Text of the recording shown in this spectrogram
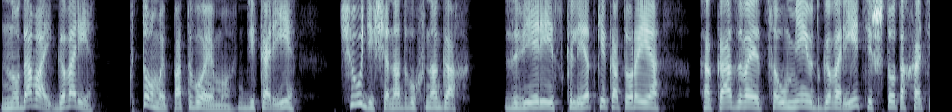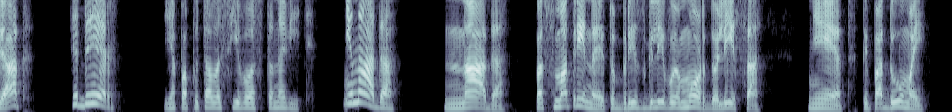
Ну давай, говори. Кто мы, по-твоему, дикари? Чудища на двух ногах? Звери из клетки, которые, оказывается, умеют говорить и что-то хотят?» «Эдер!» Я попыталась его остановить. «Не надо!» «Надо! Посмотри на эту брезгливую морду, Лиса! Нет, ты подумай,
